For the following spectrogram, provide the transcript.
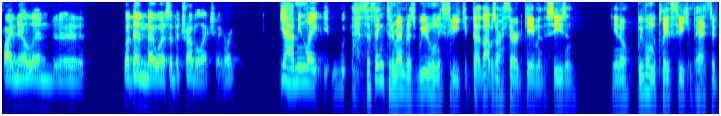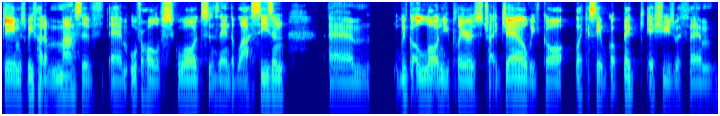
five 0 and uh, but then there was a bit of trouble actually, right? yeah. I mean, like w- the thing to remember is we're only three. That that was our third game of the season. You know, we've only played three competitive games. We've had a massive um, overhaul of squad since the end of last season. Um, we've got a lot of new players try to gel. We've got, like I say, we've got big issues with um,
